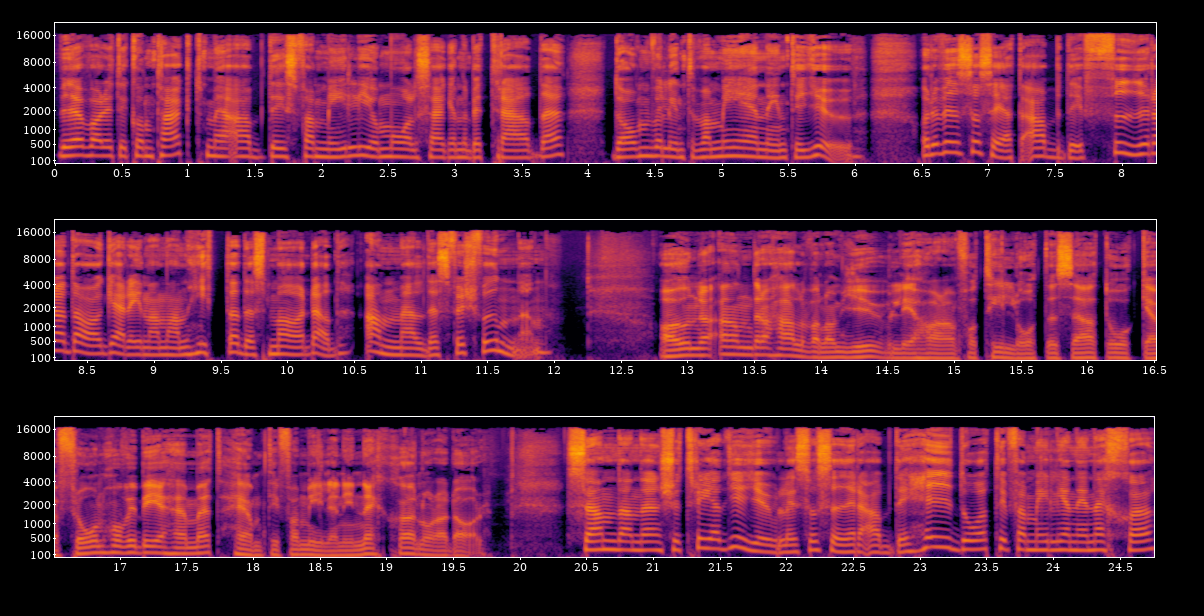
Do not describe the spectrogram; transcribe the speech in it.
Vi har varit i kontakt med Abdis familj och målsägande beträde. De vill inte vara med i en intervju. Och det visar sig att Abdi fyra dagar innan han hittades mördad anmäldes försvunnen. Ja, under andra halvan av juli har han fått tillåtelse att åka från HVB-hemmet hem till familjen i Nässjö några dagar. Söndagen den 23 juli så säger Abdi hej då till familjen i Nässjö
